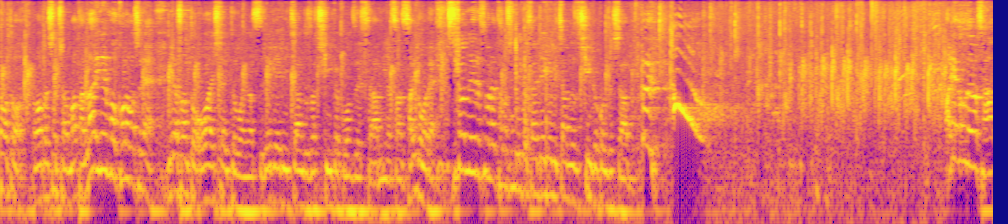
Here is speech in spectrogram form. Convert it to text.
このステージの後私たちはまた来年もこの場所で皆さんとお会いしたいと思います。レゲエビーチザ・チキンカコンゼスター。皆さん最後まで時間の許すまで楽しんでくださいレゲエビーチザ・チキンカコンゼスター。ありがとうございました。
